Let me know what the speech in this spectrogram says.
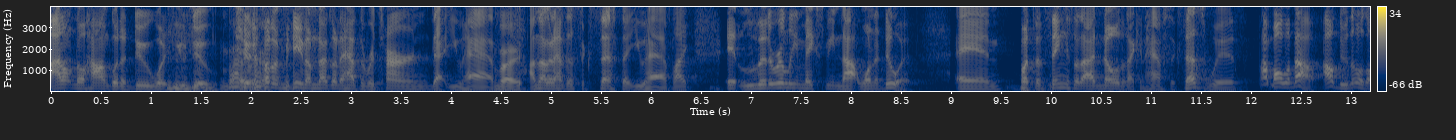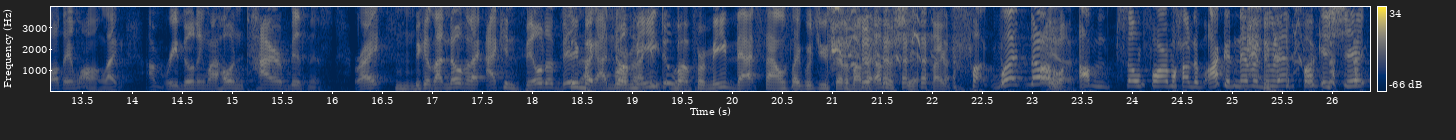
I don't know how I'm going to do what you do. you know what I mean? I'm not going to have the return that you have. Right. I'm not going to have the success that you have. Like it literally makes me not want to do it. And but the things that I know that I can have success with, I'm all about. I'll do those all day long. Like I'm rebuilding my whole entire business, right? Because I know that I, I can build a Mm-hmm. See, business. but like, I know for I me, can do but it. for me, that sounds like what you said about the other shit. Like, fuck, what? No, Yeah. I'm so far behind. The, I could never do that fucking shit.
